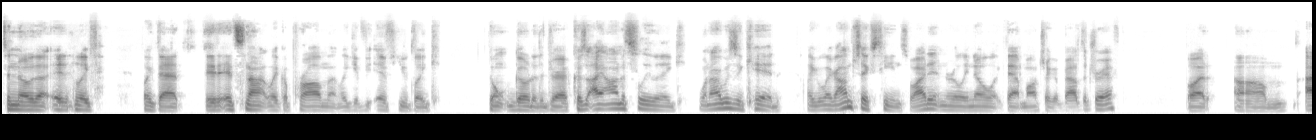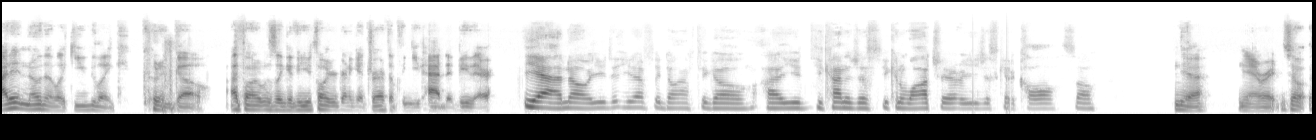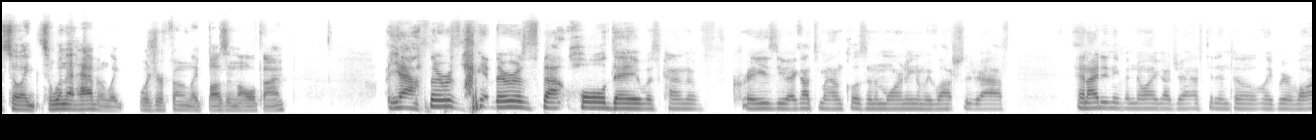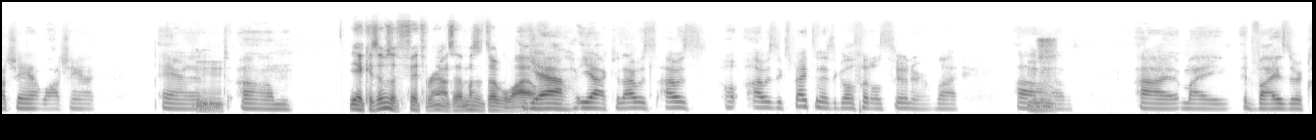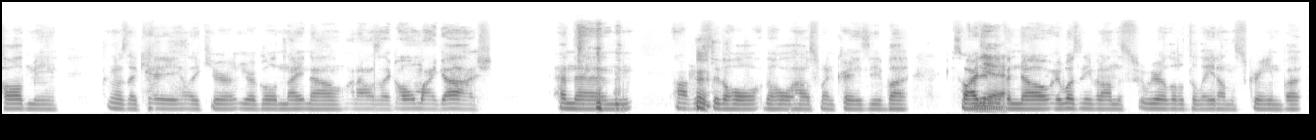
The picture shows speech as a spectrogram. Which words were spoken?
to know that it like like that it, it's not like a problem that like if if you like don't go to the draft because I honestly like when I was a kid like like I'm 16, so I didn't really know like that much like about the draft. But um, I didn't know that like you like couldn't go. I thought it was like if you thought you're gonna get drafted, like you had to be there. Yeah, no, you you definitely don't have to go. Uh, you you kind of just you can watch it or you just get a call. So Yeah, yeah, right. So so like so when that happened, like was your phone like buzzing the whole time? yeah, there was like there was that whole day was kind of crazy. I got to my uncle's in the morning and we watched the draft, and I didn't even know I got drafted until like we were watching it, watching it, and um Yeah, because it was a fifth round, so that must have took a while. yeah, yeah, because I was I was I was expecting it to go a little sooner, but um, Mhm. uh, my advisor called me and was like, "Hey, like you're you're a Golden Knight now," and I was like, "Oh my gosh!" And then obviously the whole the whole house went crazy, but so I didn't Yeah. even know it wasn't even on the we were a little delayed on the screen, but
